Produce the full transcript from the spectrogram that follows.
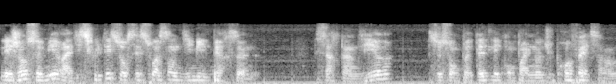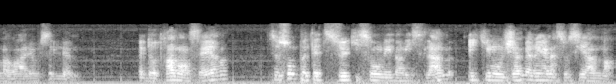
Les gens se mirent à discuter sur ces soixante-dix mille personnes. Certains dirent, ce sont peut-être les compagnons du prophète. D'autres avancèrent, ce sont peut-être ceux qui sont nés dans l'islam et qui n'ont jamais rien associé à Allah.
